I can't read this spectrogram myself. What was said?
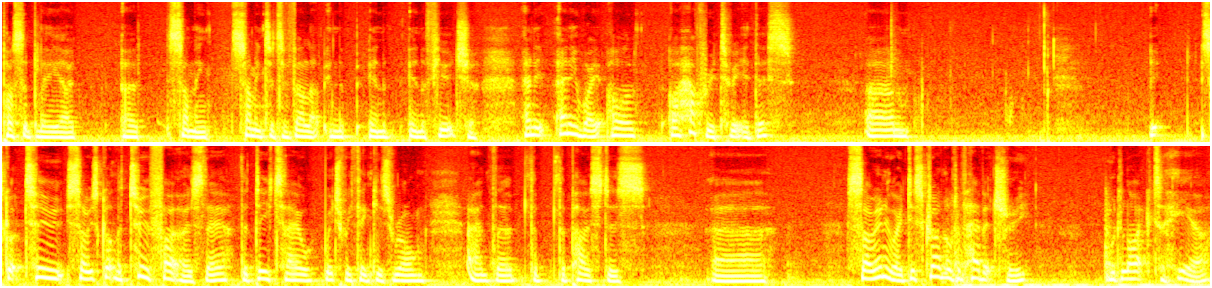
possibly a, a something something to develop in the in the in the future. And anyway, I'll I have retweeted this. Um, it, it's got two, so it's got the two photos there, the detail which we think is wrong, and the the, the posters. Uh, so anyway, disgruntled of Heavitree would like to hear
